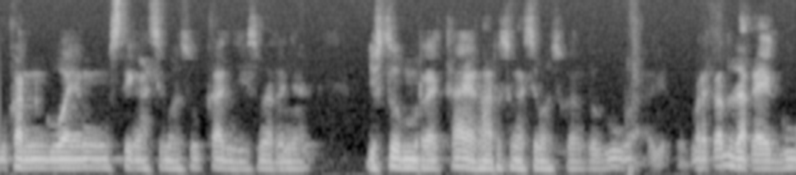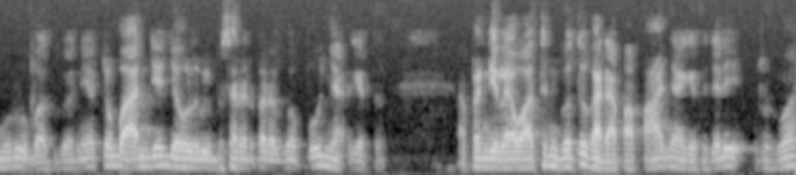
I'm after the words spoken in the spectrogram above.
bukan gua yang mesti ngasih masukan sih sebenarnya. Justru mereka yang harus ngasih masukan ke gua gitu. Mereka tuh udah kayak guru buat gue nih. Cobaan dia jauh lebih besar daripada gue punya gitu. Apa yang dilewatin gue tuh gak ada apa-apanya gitu. Jadi gue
